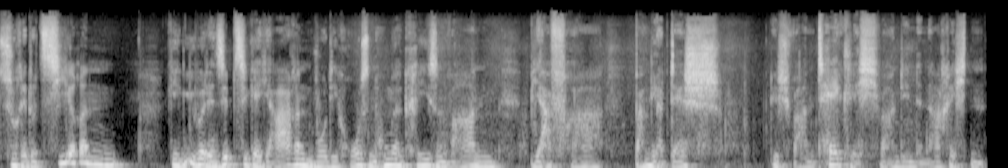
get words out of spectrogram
zu reduzieren gegenüber den 70er Jahren, wo die großen Hungerkrisen waren, Biafra, Bangladesch, die waren täglich, waren die in den Nachrichten,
